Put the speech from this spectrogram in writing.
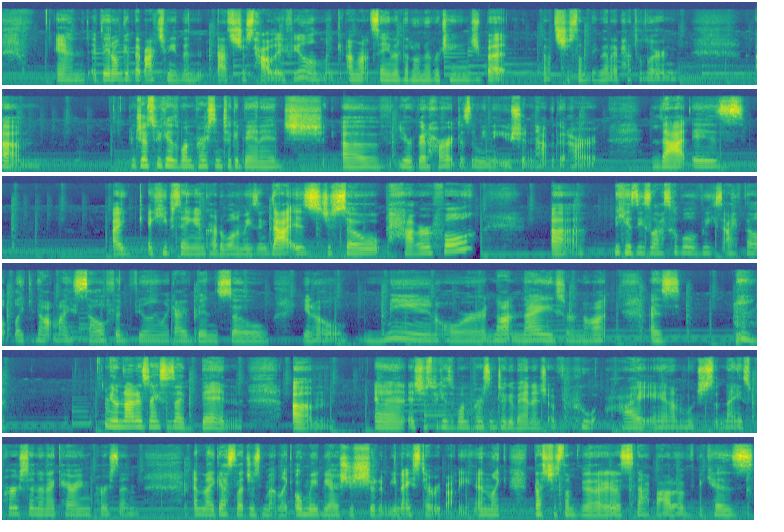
And if they don't give that back to me, then that's just how they feel. And like, I'm not saying that that'll never change, but that's just something that I've had to learn. Um, just because one person took advantage of your good heart doesn't mean that you shouldn't have a good heart. That is, I, I keep saying incredible and amazing. That is just so powerful. Uh, because these last couple of weeks I felt like not myself and feeling like I've been so, you know, mean or not nice or not as you know, not as nice as I've been. Um and it's just because one person took advantage of who I am, which is a nice person and a caring person. And I guess that just meant like, oh, maybe I just shouldn't be nice to everybody. And like, that's just something that I had to snap out of because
